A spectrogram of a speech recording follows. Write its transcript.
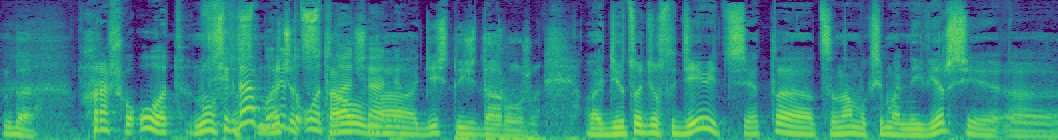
Да. Хорошо, от. Ну, Всегда значит, будет от стал на 10 тысяч дороже. 999 – это цена максимальной версии, э,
